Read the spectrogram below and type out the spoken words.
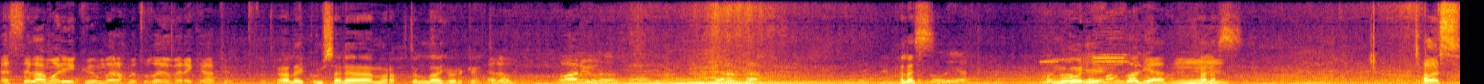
Esselamu Aleyküm ve Rahmetullahi ve Berekatuhu. Aleyküm Selam ve Rahmetullahi ve Berekatuhu. Hello. How are you? Hello. Halas? Mongolia. Mongolia. Hmm. Halas? Halas.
